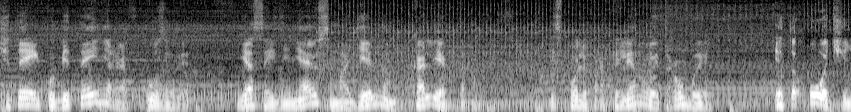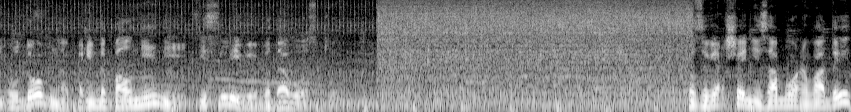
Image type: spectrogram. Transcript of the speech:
Четыре кубитейнера в кузове я соединяю самодельным коллектором из полипропиленовой трубы, это очень удобно при наполнении и сливе водовозки. По завершении забора воды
